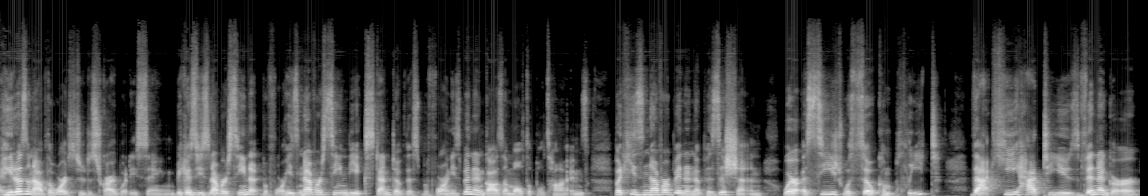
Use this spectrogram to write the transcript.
He doesn't have the words to describe what he's seeing because he's never seen it before. He's never seen the extent of this before. And he's been in Gaza multiple times, but he's never been in a position where a siege was so complete that he had to use vinegar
